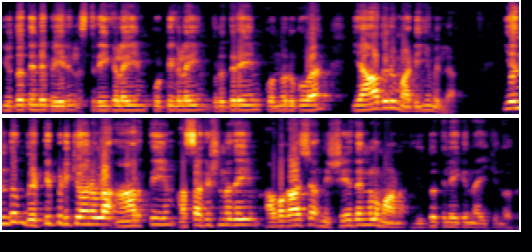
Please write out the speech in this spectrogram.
യുദ്ധത്തിന്റെ പേരിൽ സ്ത്രീകളെയും കുട്ടികളെയും വൃദ്ധരെയും കൊന്നൊടുക്കുവാൻ യാതൊരു മടിയുമില്ല. എന്തും വെട്ടിപ്പിടിക്കുവാനുള്ള ആർത്തിയും അസഹിഷ്ണുതയും അവകാശ നിഷേധങ്ങളുമാണ് യുദ്ധത്തിലേക്ക് നയിക്കുന്നത്.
